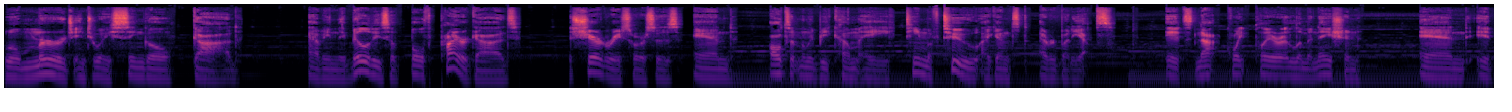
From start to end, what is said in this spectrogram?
will merge into a single god, having the abilities of both prior gods, the shared resources, and ultimately become a team of two against everybody else. It's not quite player elimination, and it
